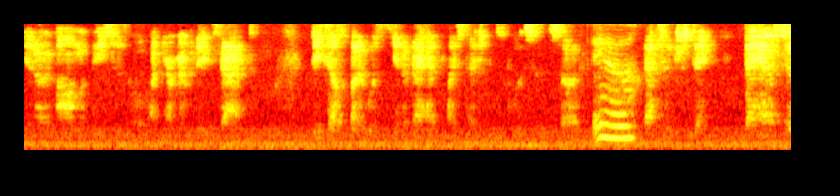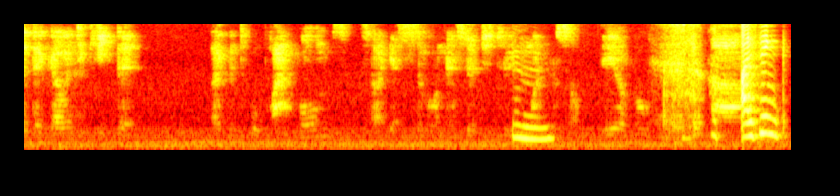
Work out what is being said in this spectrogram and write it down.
you know armor pieces, or I can't remember the exact details, but it was you know they had PlayStation exclusive. So Yeah. that's interesting. They have said they're going to keep it open to all platforms. So I guess similar message to Mm. Microsoft deal. Um, I think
